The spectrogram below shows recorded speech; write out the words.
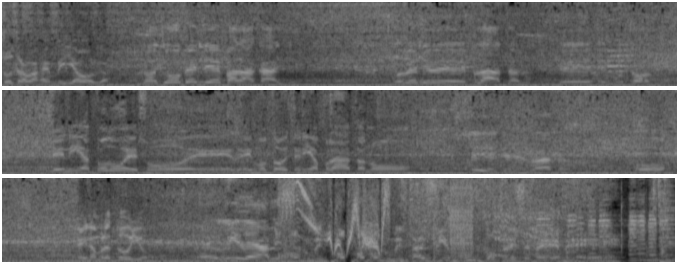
¿Tú trabajas en Villa Olga? No, yo vendí para la calle. Yo vendí eh, plátano, eh, el motor. ¿Tenía todo eso, eh, el motor? ¿Tenía plátano? Sí, tiene plátano. Ok. ¿El nombre tuyo? Eh, Willy, a mí. Monumental 100.13 PM.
